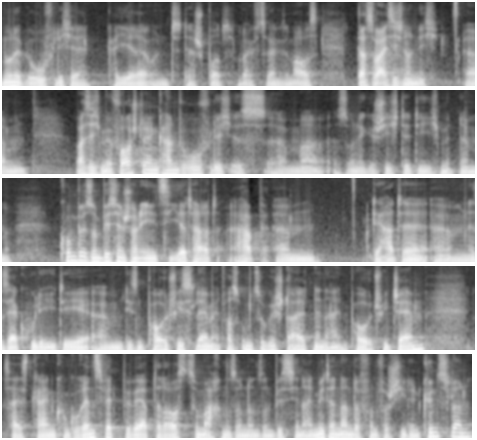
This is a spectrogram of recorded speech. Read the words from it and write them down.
nur eine berufliche Karriere und der Sport läuft so langsam aus. Das weiß ich noch nicht. Ähm, was ich mir vorstellen kann beruflich, ist ähm, so eine Geschichte, die ich mit einem Kumpel so ein bisschen schon initiiert habe. Ähm, der hatte ähm, eine sehr coole Idee, ähm, diesen Poetry Slam etwas umzugestalten in einen Poetry Jam. Das heißt, keinen Konkurrenzwettbewerb daraus zu machen, sondern so ein bisschen ein Miteinander von verschiedenen Künstlern.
